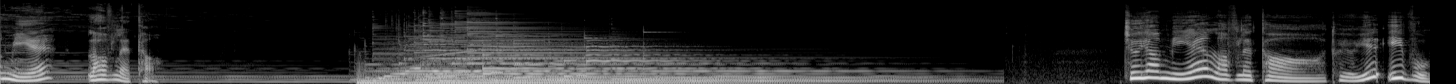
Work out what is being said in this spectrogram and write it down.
주현미의 Love Letter. 주현미의 Love Letter 토요일 2부.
